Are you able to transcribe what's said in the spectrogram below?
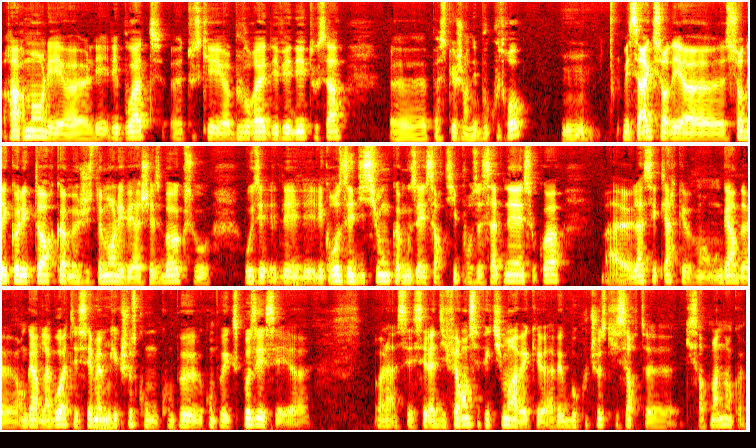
rarement les, boîtes, tout ce qui est Blu-ray, DVD, tout ça, parce que j'en ai beaucoup trop. Mmh. Mais c'est vrai que sur des, euh, sur des collectors comme justement les VHS Box ou, les, grosses éditions comme vous avez sorti pour The Sadness ou quoi, bah, là c'est clair qu'on garde, on garde la boîte et c'est même mmh. quelque chose qu'on peut, qu'on peut exposer. C'est euh, voilà, c'est la différence effectivement avec, avec beaucoup de choses qui sortent, qui sortent maintenant. Quoi.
